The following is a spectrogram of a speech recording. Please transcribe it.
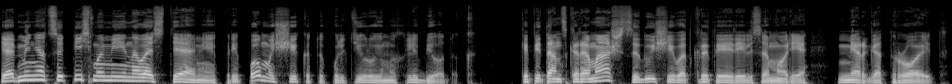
и обменяться письмами и новостями при помощи катапультируемых лебедок. Капитан Скоромаш, с идущей в открытое рельсоморье Мергатроид,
